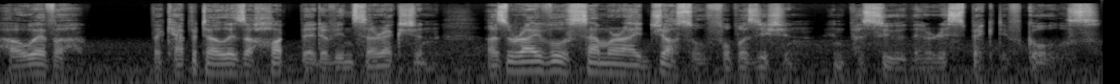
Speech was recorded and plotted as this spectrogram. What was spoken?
However, the capital is a hotbed of insurrection as rival samurai jostle for position and pursue their respective goals.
